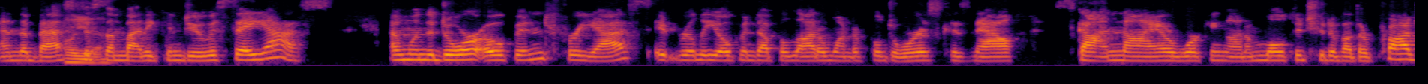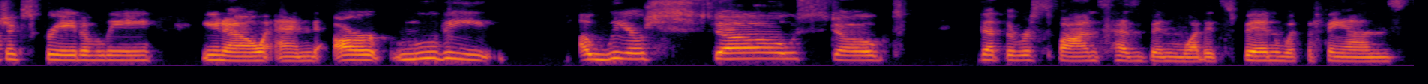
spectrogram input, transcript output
And the best oh, yeah. that somebody can do is say yes. And when the door opened for Yes, it really opened up a lot of wonderful doors because now Scott and I are working on a multitude of other projects creatively, you know, and our movie uh, we are so stoked that the response has been what it's been with the fans.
